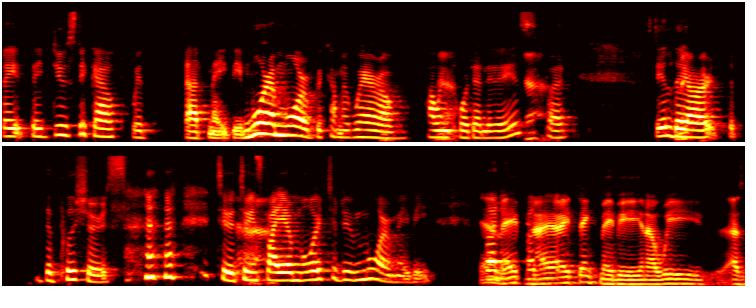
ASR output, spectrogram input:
They they do stick out with that maybe more and more become aware of how yeah. important it is, yeah. but still they are the the pushers to yeah. to inspire more to do more maybe yeah but, maybe but, I, I, think maybe you know we as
